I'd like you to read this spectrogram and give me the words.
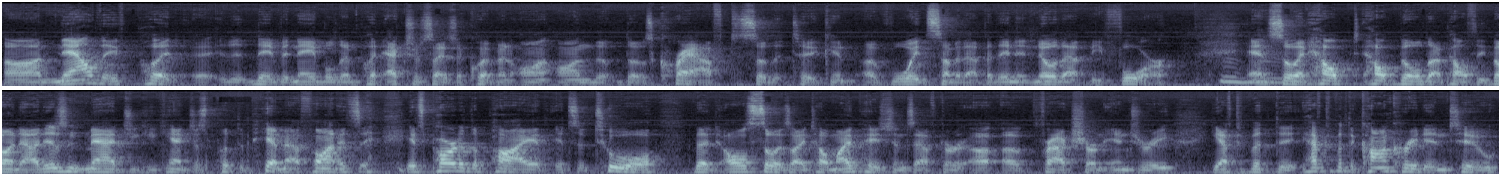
Um, now they've put uh, they've enabled and put exercise equipment on, on the, those craft so that to can avoid some of that but they didn't know that before Mm-hmm. And so it helped help build up healthy bone. Now it isn't magic; you can't just put the PMF on. It's it's part of the pie. It's a tool that also, as I tell my patients after a, a fracture and injury, you have to put the have to put the concrete into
